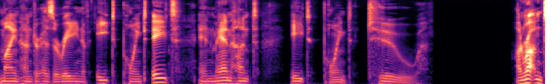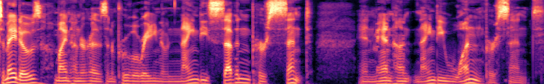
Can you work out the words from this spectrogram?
Mindhunter has a rating of 8.8 and Manhunt 8.2. On Rotten Tomatoes, Mindhunter has an approval rating of 97% and Manhunt 91%.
